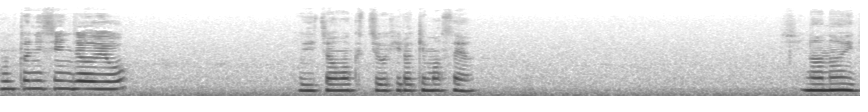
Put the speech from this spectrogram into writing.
本当に死んじゃうよ。堀ちゃんは口を開きません。死なないで。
